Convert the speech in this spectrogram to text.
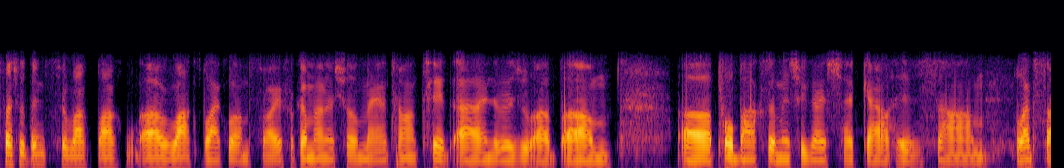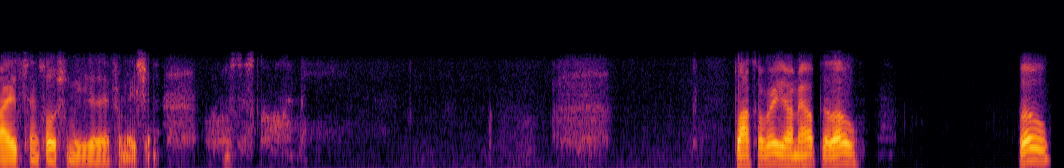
Special thanks to Rock Black, uh, Rock Blackwell. I'm sorry for coming on the show, man. Talented uh, individual, uh, um, uh, pro boxer. Make sure you guys check out his um, websites and social media information. Who's this calling me? Block Radio, I'm out. Hello. Hello.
